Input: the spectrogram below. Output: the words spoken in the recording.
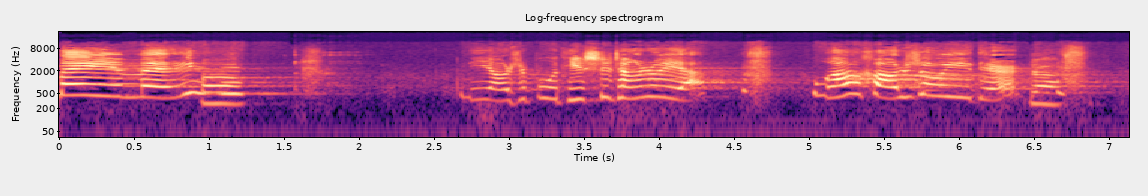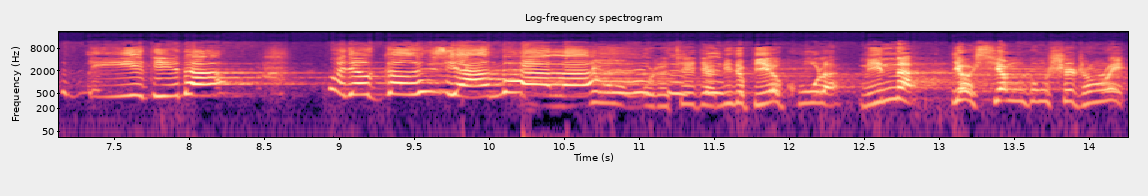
妹妹，啊，你要是不提石成瑞呀、我还好受一点你一提他，我就更想他了。哟，我说姐姐，你就别哭了。您呢，要相中石成瑞，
